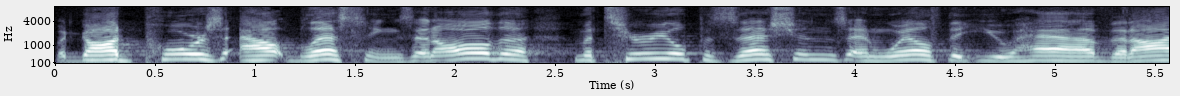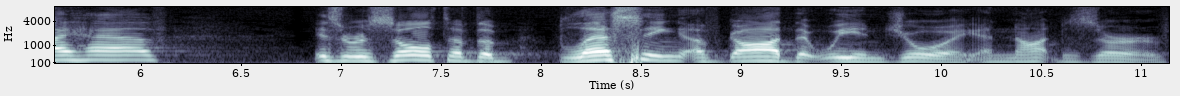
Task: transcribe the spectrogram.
But God pours out blessings, and all the material possessions and wealth that you have, that I have, is a result of the blessing of God that we enjoy and not deserved.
